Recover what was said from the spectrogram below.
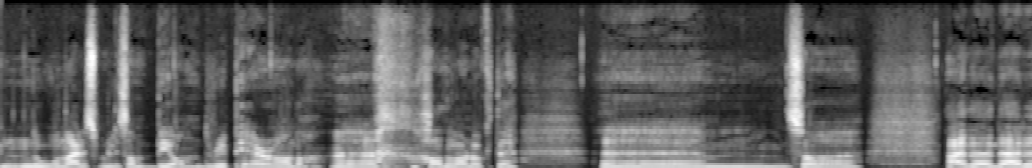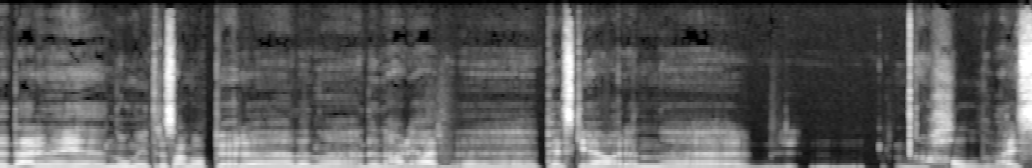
noen er liksom litt sånn beyond repair òg, da. Han var nok det. Eh, så Nei, det, er, det er noen interessante oppgjør eh, denne, denne helga her. Eh, PSG har en eh, halvveis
